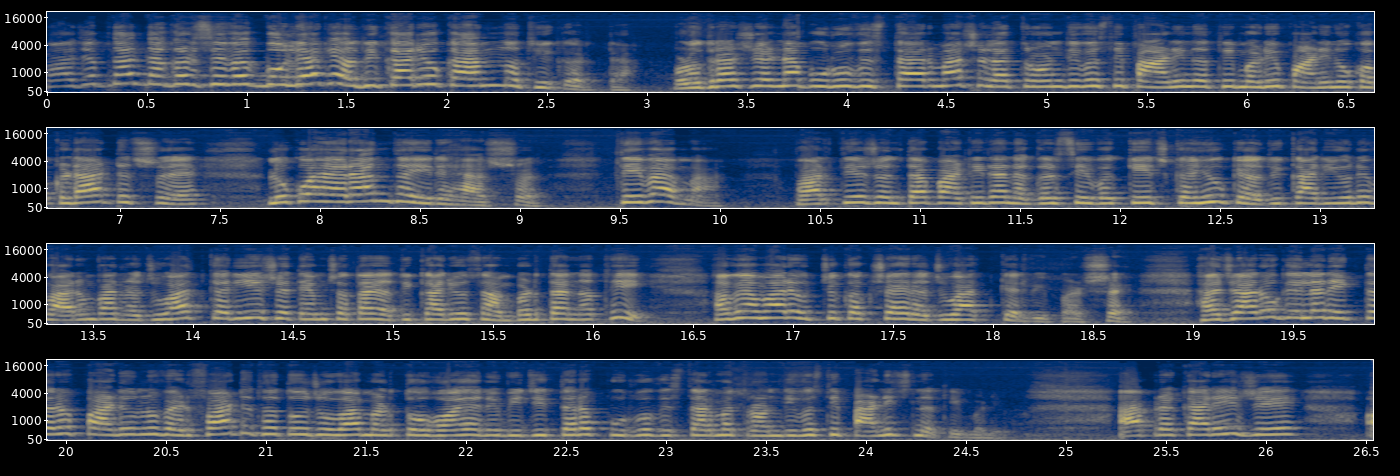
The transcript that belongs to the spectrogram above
ભાજપના નગરસેવક બોલ્યા કે અધિકારીઓ કામ નથી કરતા. વડોદરા શહેરના પૂર્વ વિસ્તારમાં છેલ્લા ત્રણ દિવસથી પાણી નથી મળ્યું, પાણીનો કકડાટ છે. લોકો હેરાન થઈ રહ્યા છે. તેવામાં ભારતીય જનતા પાર્ટીના નગરસેવકે જ કહ્યું કે અધિકારીઓને વારંવાર રજૂઆત કરીએ છીએ, તેમ છતાં અધિકારીઓ સાંભળતા નથી. હવે અમારે ઉચ્ચ કક્ષાએ રજૂઆત કરવી પડશે. હજારો ગેલર એક તરફ પાણીનો વેડફાટ થતો જોવા મળતો હોય અને બીજી તરફ પૂર્વ વિસ્તારમાં ત્રણ દિવસથી પાણી જ નથી મળ્યું. આ પ્રકારે જે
